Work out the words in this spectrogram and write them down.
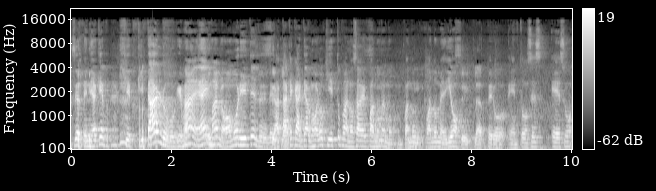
o sea, tenía que, quitarlo porque, madre, ay, me voy a morir del, ataque cardíaco. Mejor lo quito para no saber cuándo me, cuándo, cuándo me dio. Sí, claro. Pero entonces, eso,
